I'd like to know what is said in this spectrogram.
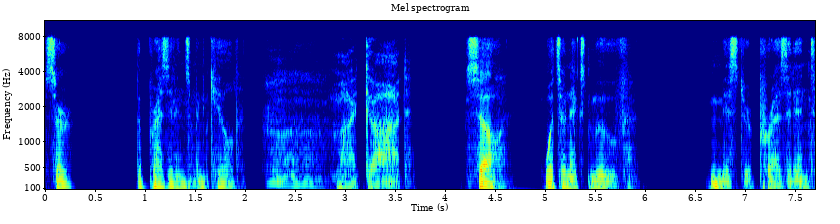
Sir, the president's been killed. My God. So, what's our next move, Mr. President?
